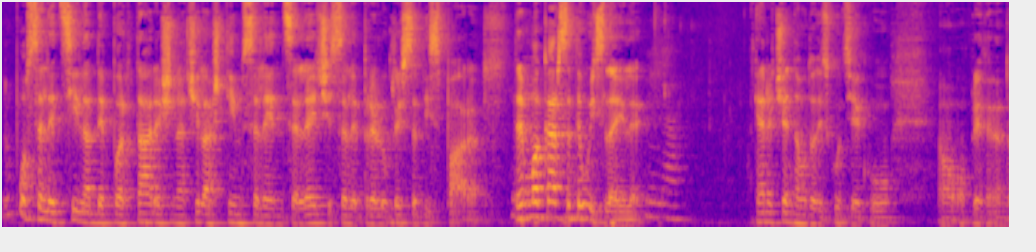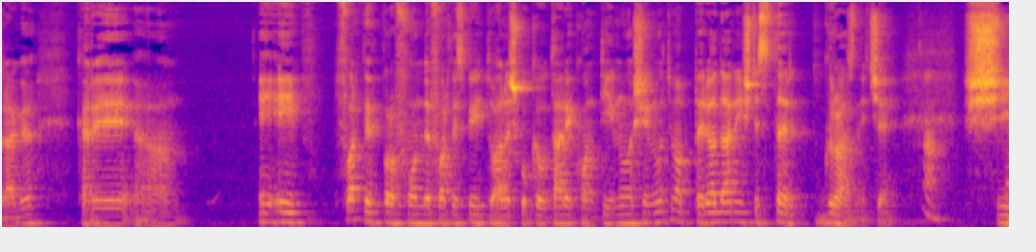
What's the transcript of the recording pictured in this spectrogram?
nu poți să le ții la depărtare și în același timp să le înțelegi și să le prelucrezi să dispară. Trebuie mm. măcar să te uiți la ele. Da. Chiar recent am avut o discuție cu uh, o prietenă dragă care uh, e, e foarte profundă, foarte spirituală și cu căutare continuă și în ultima perioadă are niște stări groaznice. Ah, și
